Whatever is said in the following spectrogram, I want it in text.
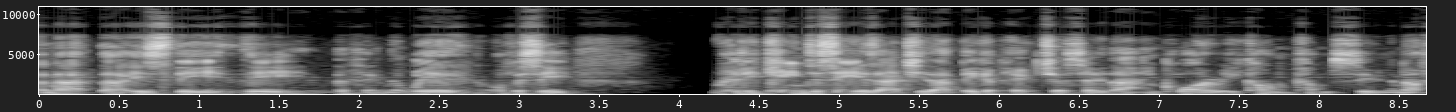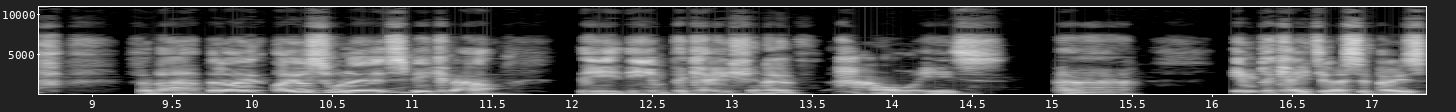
And that that is the the the thing that we're obviously really keen to see is actually that bigger picture. So that inquiry can't come soon enough for that. But I, I also want to speak about the the implication of how he's uh, implicated, I suppose,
